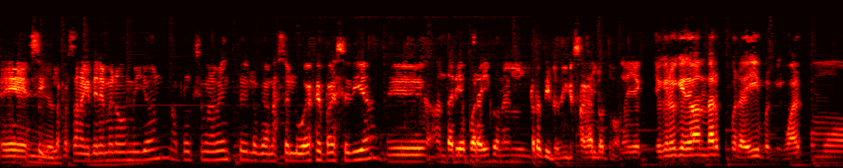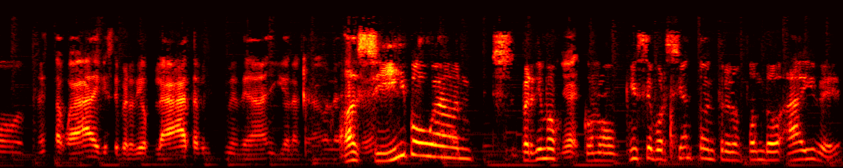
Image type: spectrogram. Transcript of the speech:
Eh, Un sí, millón. la persona que tiene menos de un millón aproximadamente, lo que van a hacer el UF para ese día, eh, andaría por ahí con el retiro, tiene que sacarlo todo. No, yo, yo creo que debe andar por ahí, porque igual como con esta weá de que se perdió plata a principios de año y yo la cago en la Ah, sí, pues weón. Perdimos Ya. como 15% entre los fondos A y B.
